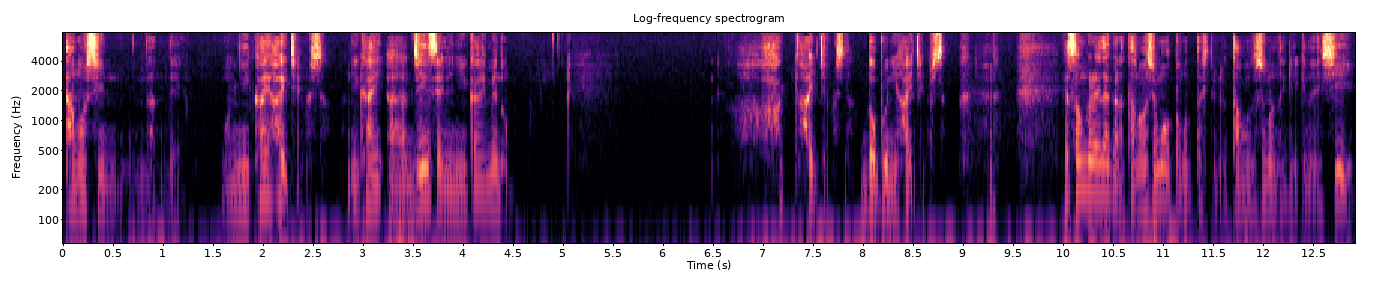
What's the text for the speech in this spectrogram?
楽しんだんで、もう2回吐いちゃいました。2回、あ人生で2回目の、は、吐いちゃいました。ドブに吐いちゃいました そんぐらいだから楽しもうと思った人には楽しまなきゃいけないし、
